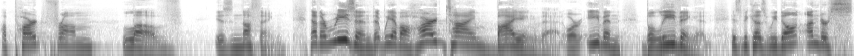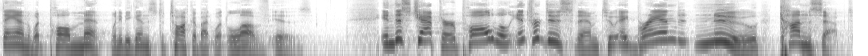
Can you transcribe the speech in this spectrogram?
apart from love is nothing. Now, the reason that we have a hard time buying that or even believing it is because we don't understand what Paul meant when he begins to talk about what love is. In this chapter, Paul will introduce them to a brand new concept.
